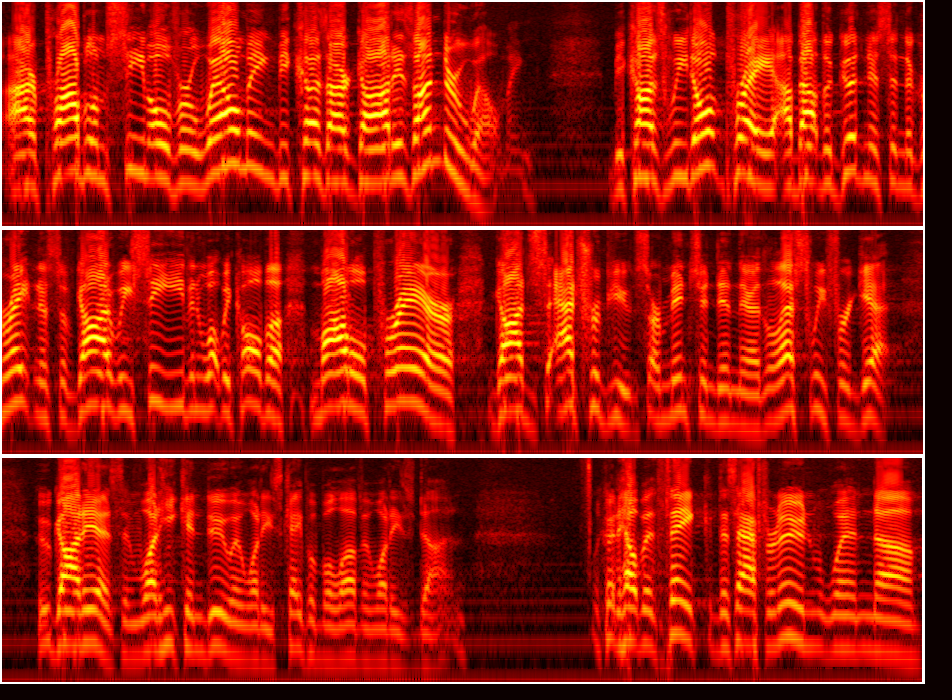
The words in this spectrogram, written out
Our problems seem overwhelming because our God is underwhelming. Because we don't pray about the goodness and the greatness of God, we see even what we call the model prayer. God's attributes are mentioned in there, the lest we forget who God is and what He can do and what He's capable of and what He's done. I couldn't help but think this afternoon when uh,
